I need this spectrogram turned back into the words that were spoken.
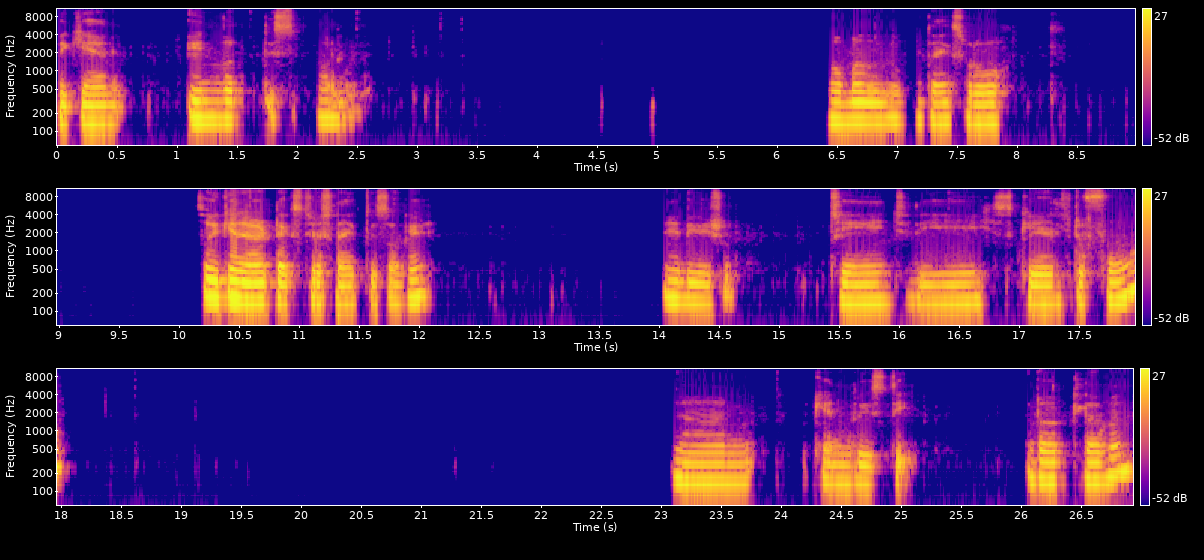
We can invert this normal. Normal thanks bro. So we can add textures like this okay? Maybe we should change the scale to 4 and can increase the dot level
